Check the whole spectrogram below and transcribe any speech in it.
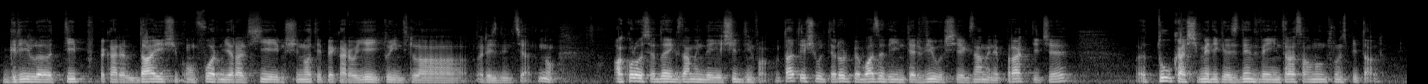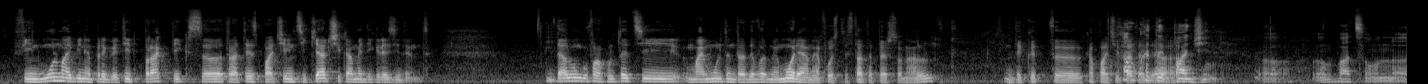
grilă tip pe care îl dai și conform ierarhiei și notei pe care o iei, tu intri la rezidențiat. Nu. Acolo se dă examen de ieșit din facultate și ulterior, pe bază de interviuri și examene practice, tu, ca și medic rezident, vei intra sau nu într-un spital. Fiind mult mai bine pregătit, practic, să tratezi pacienții chiar și ca medic rezident. De-a lungul facultății, mai mult, într-adevăr, memoria mea a fost testată personal decât uh, Cam capacitatea câte de a... pagini uh, învață un uh,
